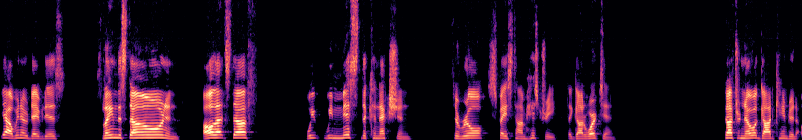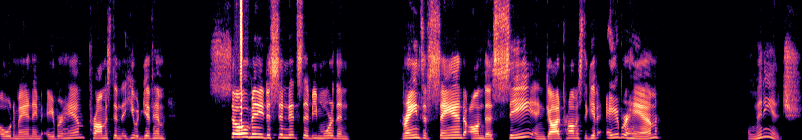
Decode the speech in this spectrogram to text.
yeah, we know David is, sling the stone and all that stuff, we, we miss the connection to real space time history that God worked in. So after Noah, God came to an old man named Abraham, promised him that he would give him so many descendants that'd be more than grains of sand on the sea. And God promised to give Abraham a lineage.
